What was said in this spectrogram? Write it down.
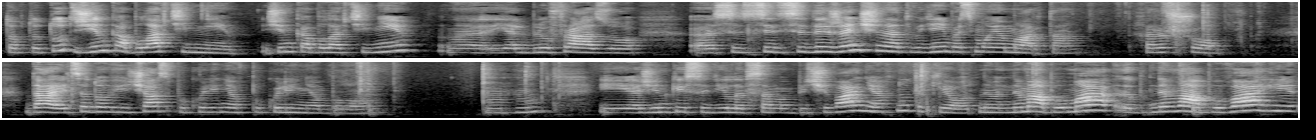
Тобто тут жінка була в тіні. Жінка була в тіні. Е, Я люблю фразу е, «Си- си- Сиди, жінка, день 8 марта. Хорошо. Да, і це довгий час, покоління в покоління було. Угу. І жінки сиділи в самобічуваннях. Ну, таке от. Нема, пома... нема поваги,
